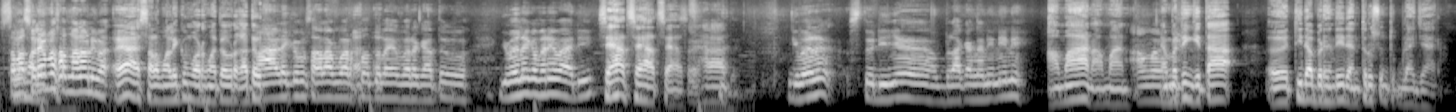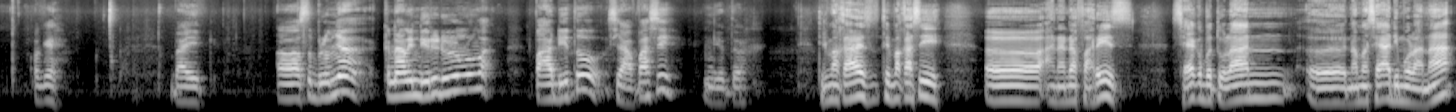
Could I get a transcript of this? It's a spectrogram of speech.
Selamat sore apa selamat malam nih Pak? Ya, assalamualaikum warahmatullahi wabarakatuh. Waalaikumsalam warahmatullahi wabarakatuh. Gimana kabarnya Pak Adi? Sehat, sehat, sehat. Sehat. Gimana studinya belakangan ini nih? Aman, aman. Aman. Yang penting kita uh, tidak berhenti dan terus untuk belajar. Oke. Baik. Uh, sebelumnya kenalin diri dulu lu Pak. Pak Adi itu siapa sih? Gitu. Terima kasih, terima kasih uh, Ananda Faris. Saya kebetulan uh, nama saya Adi Mulana.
